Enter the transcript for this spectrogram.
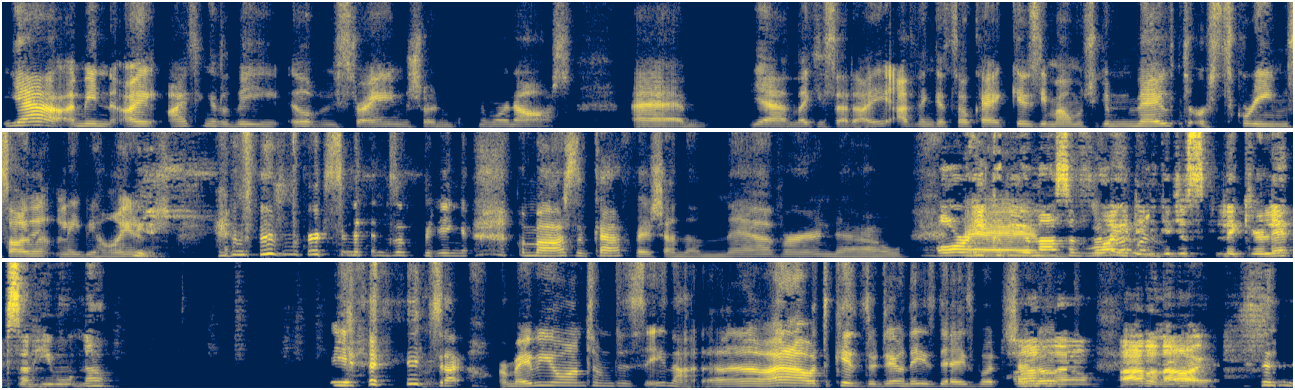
Yeah, I mean, I I think it'll be it'll be strange when, when we're not. Um, yeah, like you said, I, I think it's okay. It gives you moments you can mouth or scream silently behind it. if the person ends up being a massive catfish and they'll never know. Or he could be a Um, massive ride and you could just lick your lips and he won't know. Yeah, exactly. Or maybe you want them to see that. I don't know. I don't know what the kids are doing these days, but I don't know. I don't know.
